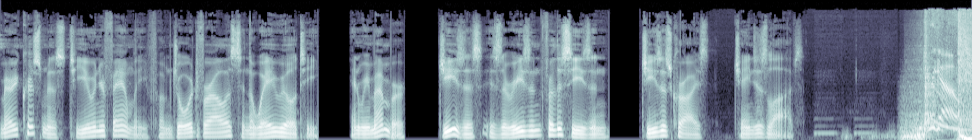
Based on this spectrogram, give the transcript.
Merry Christmas to you and your family from George Viralis and the Way Realty. And remember, Jesus is the reason for the season. Jesus Christ changes lives. Here we go.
